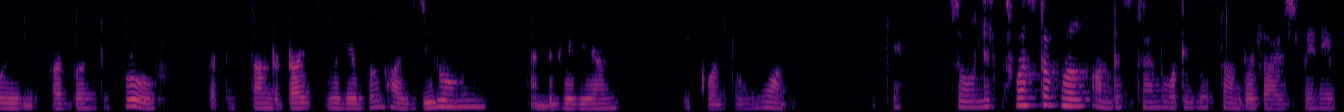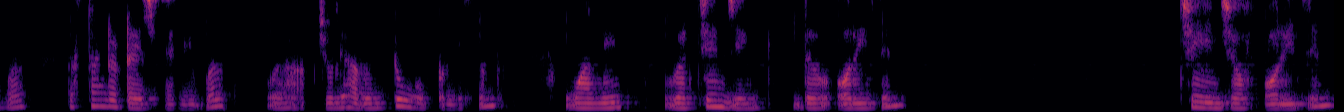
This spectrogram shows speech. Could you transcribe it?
we are going to prove that the standardized variable has zero mean and the variance equal to 1 okay? So let's first of all understand what is the standardized variable. The standardized variable we're actually having two operations. One is we're changing the origin change of origin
